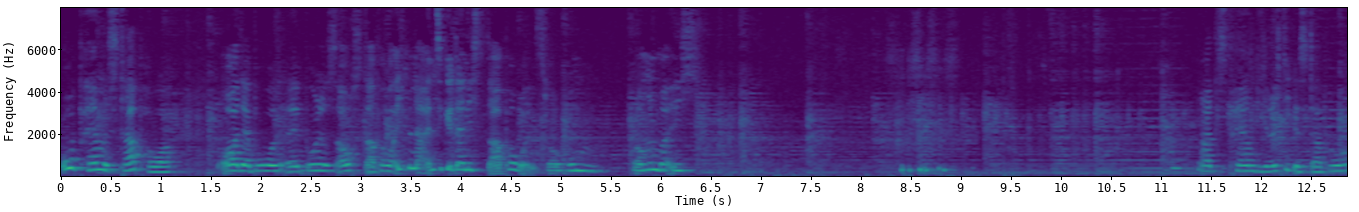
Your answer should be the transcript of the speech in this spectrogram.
Oh, Pam ist Star Power. Oh, der Bull, äh, Bull ist auch Star Power. Ich bin der Einzige, der nicht Star Power ist. Warum? Warum immer ich? Pam die richtige Star Power?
